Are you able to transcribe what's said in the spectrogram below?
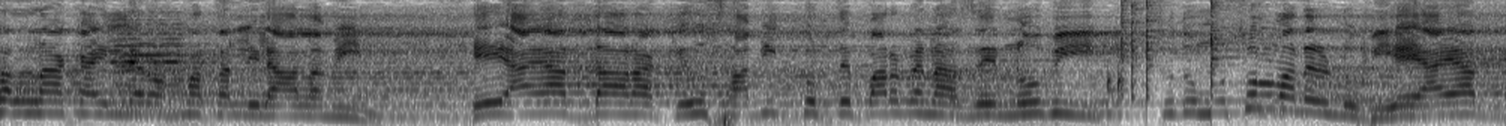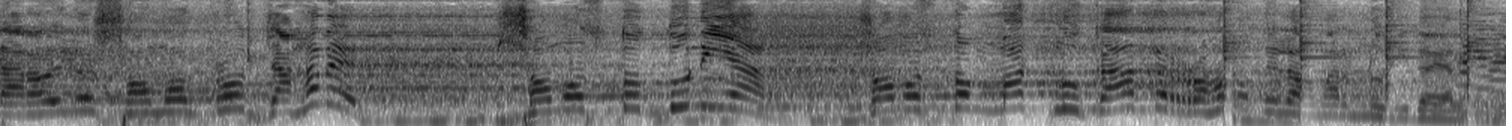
সাল্লাহ কাইল্লা রহমাত আল্লিলা আলামিন। এই আয়াত দ্বারা কেউ সাবিত করতে পারবে না যে নবী শুধু মুসলমানের নবী। এই আয়াত দ্বারা হইল সমগ্র জাহানের, সমস্ত দুনিয়ার, সমস্ত মাকলুকাতের রহমত হইল আমার নবী দয়াল নবী।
